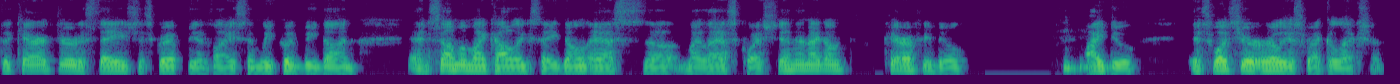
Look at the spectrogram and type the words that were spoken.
the character, the stage, the script, the advice, and we could be done. And some of my colleagues say, don't ask uh, my last question. And I don't care if you do. I do. It's what's your earliest recollection?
